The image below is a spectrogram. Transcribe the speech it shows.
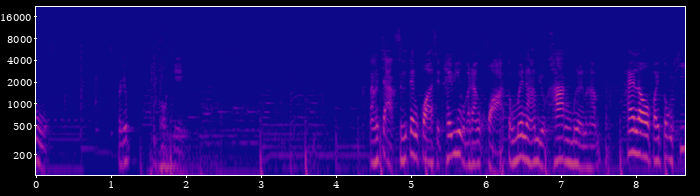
ปลูกปึ๊บโอเค หลังจากซื้อแตงกวาเสร็จให้วิ่งออกไปทางขวาตรงแม่น้ำอยู่ข้างเมืองครับ ให้เราไปตรงที่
